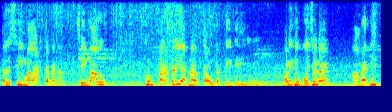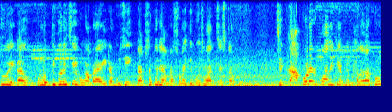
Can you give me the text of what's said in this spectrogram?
তাহলে সেই মাল আটকাবে না। সেই মাল খুব তাড়াতাড়ি আপনার কাউন্টার থেকে বেরিয়ে যাবে। অনেকে বোঝে না আমরা কিন্তু এটা উপলব্ধি করেছি এবং আমরা এটা বুঝেই ব্যবসা করি আমরা সবাইকে বোঝাবার চেষ্টা করি। যে কাপড়ের কোয়ালিটি আপনি ভালো রাখুন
